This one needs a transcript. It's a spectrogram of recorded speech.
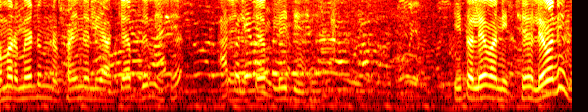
અમારા મેડમ ને ફાઇનલી આ કેપ ગમી છે. એને કેપ લીધી છે. એ તો લેવાની જ છે. લેવાની ને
